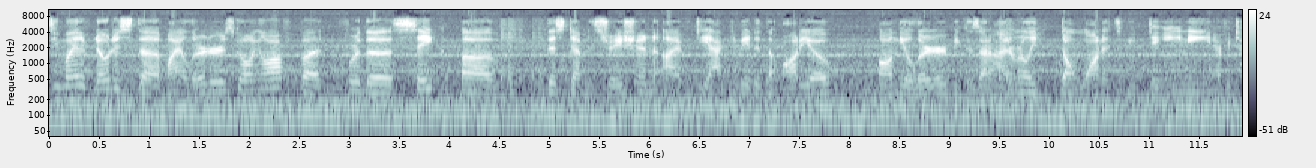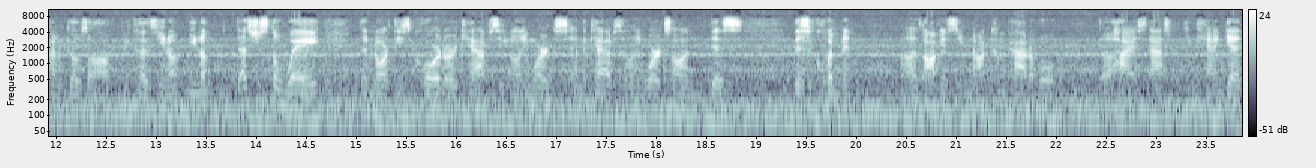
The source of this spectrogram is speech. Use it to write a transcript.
As you might have noticed, uh, my alerter is going off, but for the sake of this demonstration, I've deactivated the audio on the alerter because I, I don't really don't want it to be dinging me every time it goes off because you know you know that's just the way the Northeast Corridor cab signaling works and the cab signaling works on this this equipment. Uh, it's obviously not compatible. The highest aspect you can get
